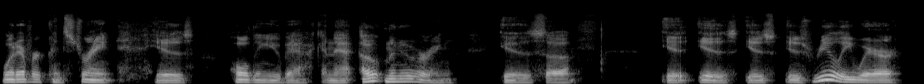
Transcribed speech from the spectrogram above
whatever constraint is holding you back. And that outmaneuvering is, uh, is, is, is really where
